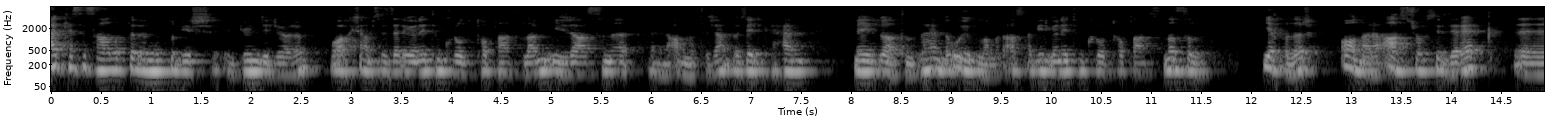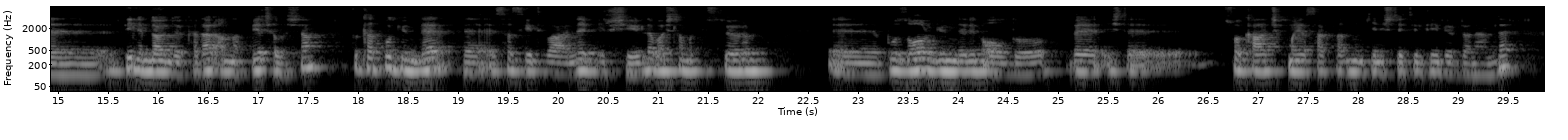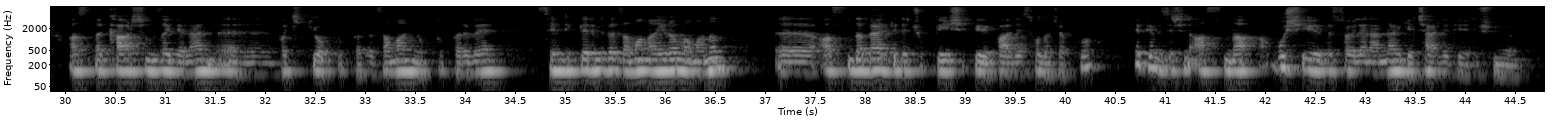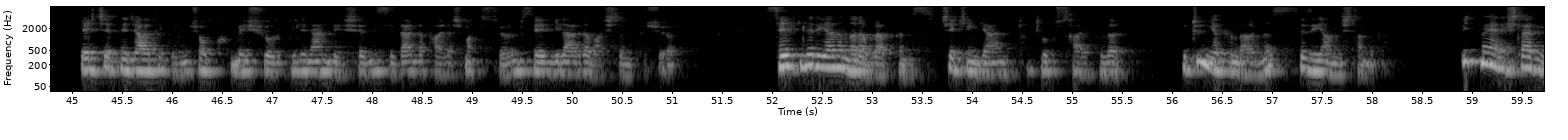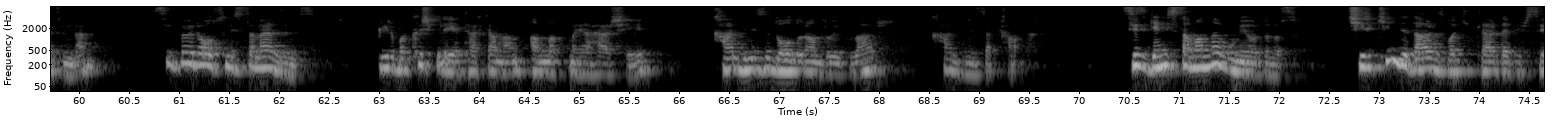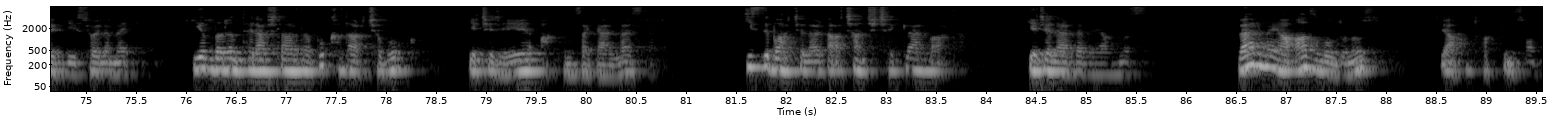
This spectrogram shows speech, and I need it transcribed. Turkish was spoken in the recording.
Herkese sağlıklı ve mutlu bir gün diliyorum. Bu akşam sizlere yönetim kurulu toplantılarının icrasını e, anlatacağım. Özellikle hem mevzuatımızda hem de uygulamada aslında bir yönetim kurulu toplantısı nasıl yapılır onlara az çok sizlere e, dilim döndüğü kadar anlatmaya çalışacağım. Fakat bugün de e, esas itibariyle bir şiirle başlamak istiyorum. E, bu zor günlerin olduğu ve işte sokağa çıkma yasaklarının genişletildiği bir dönemde aslında karşımıza gelen e, vakit yoklukları, zaman yoklukları ve sevdiklerimize zaman ayıramamanın e, aslında belki de çok değişik bir ifadesi olacak bu. Hepimiz için aslında bu şiirde söylenenler geçerli diye düşünüyorum. Behçet Necatigil'in çok meşhur, bilinen bir şiirini sizlerle paylaşmak istiyorum. Sevgilerde başlığını taşıyor. Sevgileri yarınlara bıraktınız. Çekingen, tutuk, saygılı. Bütün yakınlarınız sizi yanlış tanıdı. Bitmeyen işler yüzünden siz böyle olsun istemezdiniz. Bir bakış bile yeter ki anlatmaya her şeyi. Kalbinizi dolduran duygular kalbinizde kaldı. Siz geniş zamanlar umuyordunuz. Çirkindi dar vakitlerde bir sevgiyi söylemek. Yılların telaşlarda bu kadar çabuk geçeceği aklınıza gelmezdi. Gizli bahçelerde açan çiçekler vardı. Gecelerde ve yalnız. Vermeye az buldunuz, yahut vaktimiz olmadı.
